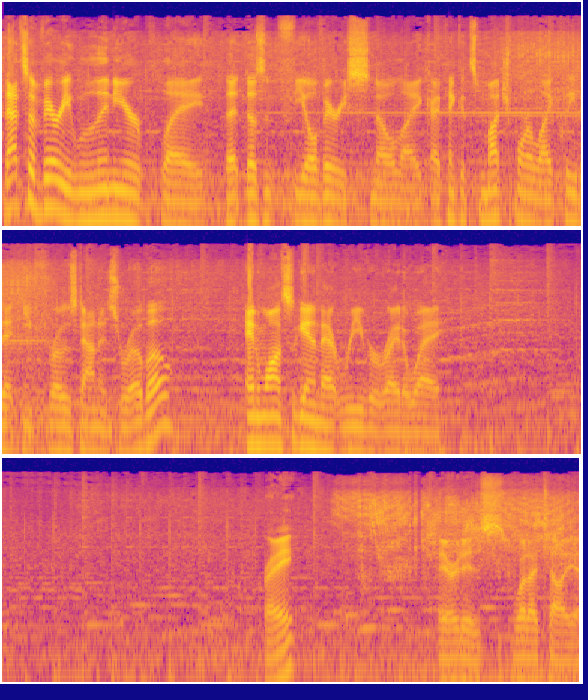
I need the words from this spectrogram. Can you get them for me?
that's a very linear play that doesn't feel very Snow-like. I think it's much more likely that he throws down his Robo and wants to get in that Reaver right away. Right? There it is, what I tell you.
